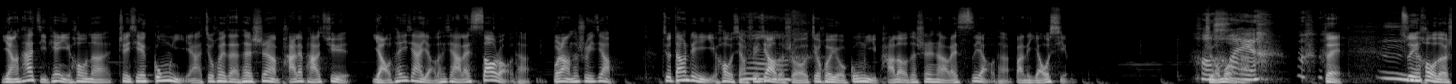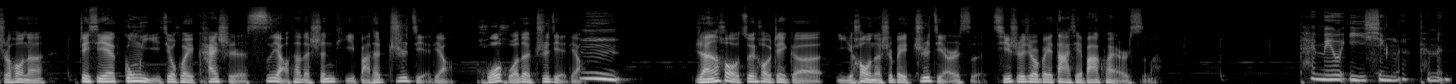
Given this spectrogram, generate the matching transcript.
养它几天以后呢，这些公蚁啊就会在它身上爬来爬去，咬它一下，咬它一下来骚扰它，不让它睡觉。就当这蚁后想睡觉的时候，就会有工蚁爬到它身上来撕咬它，把它咬醒。好折磨他 对，嗯，最后的时候呢，这些工蚁就会开始撕咬它的身体，把它肢解掉，活活的肢解掉。嗯，然后最后这个蚁后呢是被肢解而死，其实就是被大卸八块而死嘛。太没有蚁性了，他们。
